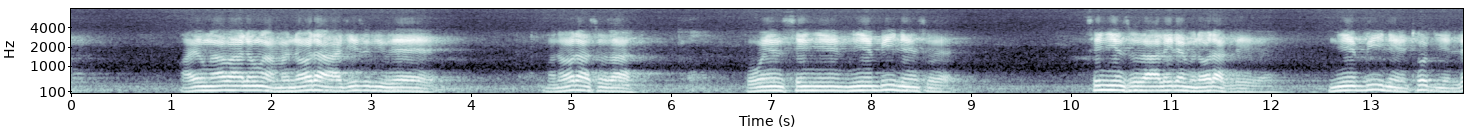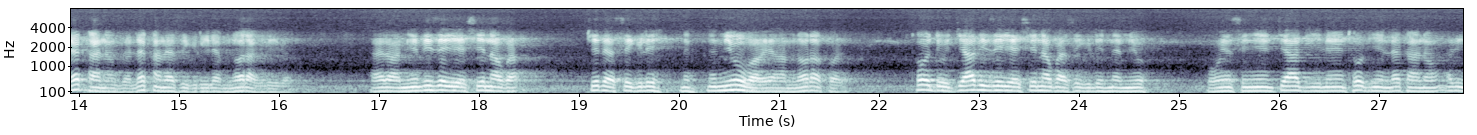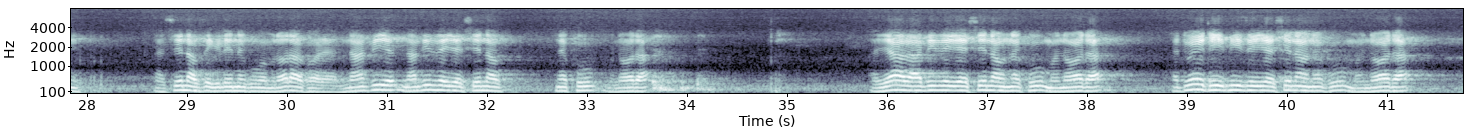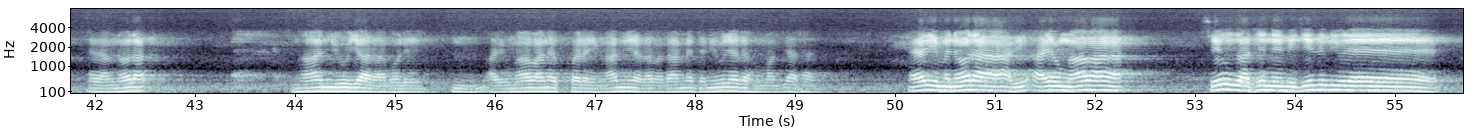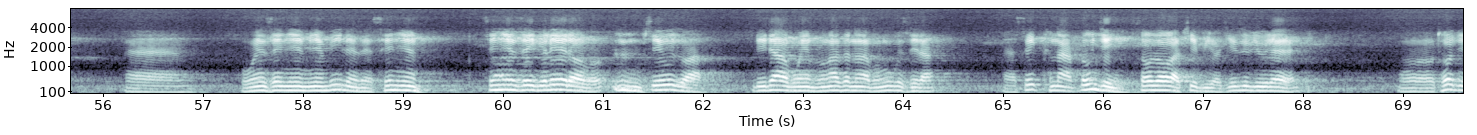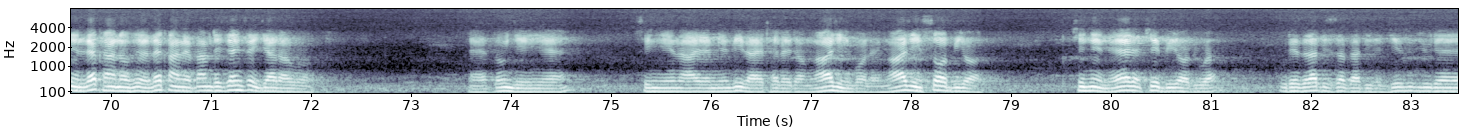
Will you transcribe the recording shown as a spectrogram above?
အာယုံ၅ပါးလုံးကမနောဓာအကျေစုပြုတဲ့မနောဓာဆိုတာဘဝင်ဆင်ញင်မြင်ပြီးလင်ဆိုတဲ့ဆင်ញင်ဆိုတာလေးလည်းမနောဓာကလေးပဲမြင်ပြီးလင်ထုတ်ပြင်လက်ခံတော့ဆိုလက်ခံတဲ့စိတ်ကလေးလည်းမနောဓာကလေးပဲအဲဒါမြင်သိစိတ်ရဲ့ရှင်းနောက်ကဖြစ်တဲ့စိတ်ကလေးနှမျိုးပါပဲအဲမနောဓာခေါ်တယ် ထို့တူကြားသိစိတ်ရဲ့ရှင်းနောက်ကစိတ်ကလေးနှမျိုးဘဝင်ဆင်ញင်ကြားပြီးလင်ထုတ်ပြင်လက်ခံတော့အဲ့ဒီရှင်းနောက်စိတ်ကလေးနှစ်ခုကမနောဓာခေါ်တယ်နာတိရဲ့နာတိစိတ်ရဲ့ရှင်းနောက်နှစ်ခုမနောဓာအရာသာတိစိတ်ရဲ့ရှင်းနောက်နှစ်ခုမနောဓာအတွေ့အထိသိစေရဲ့ရှင်းနောက်နှစ်ခုမနောဓအဲဒါမနောဓ၅မျိုးရတာပေါ့လေอืมအာယု၅ပါးနဲ့ခွဲလိုက်၅မျိုးရတာပါဒါမဲ့တစ်မျိုးတည်းပဲဟိုမှာပြထားတယ် အဲဒီမနောဓဒီအာယု၅ပါးကရှင်းဥစွာဖြစ်နေပြီကျေစုပြုတယ်အဲဝင်စင်ရင်မြင်ပြီးလည်းဆင်းရင်ဆင်းရင်စိတ်ကလေးတော့ကိုရှင်းဥစွာတိဒဝင်ဘုံငါသနာဘုံမှုပစေတာစိတ်ခဏ၃ချိန်စောစောကဖြစ်ပြီးတော့ကျေစုပြုတဲ့ဟိုထို့ပြင်လက်ခံတော့ဆိုလက်ခံတဲ့တမ်တကြိုင်းစိတ်ကြတော့ကိုအဲ၃ချိန်ရဲ့စင်ញင်တာရဲ့မြင်သိတာရဲ့ထည့်လိုက်တော့၅ချိန်ပေါ့လေ၅ချိန်စော့ပြီးတော့ ရှင်းနေတယ်တဲ့ဖြစ်ပြီးတော့သူကဥဒေသရပိသတ္တတိနဲ့ကျေစုပြုတယ်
